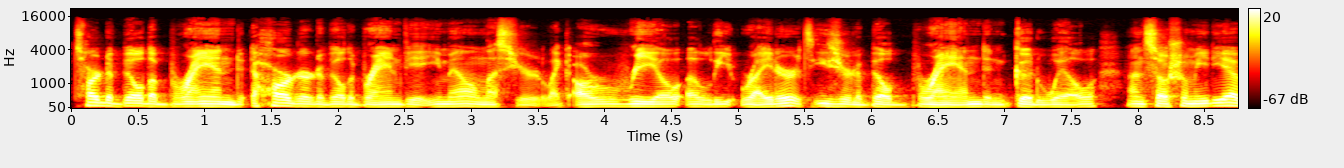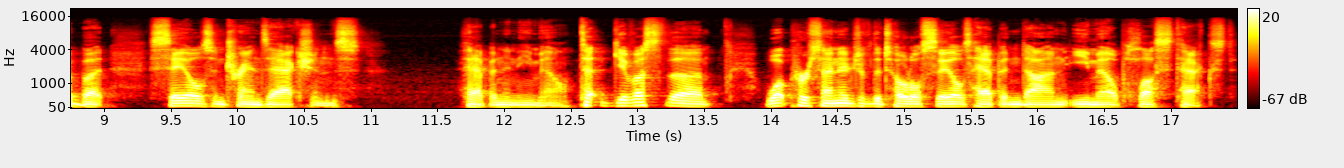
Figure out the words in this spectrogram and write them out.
it's hard to build a brand harder to build a brand via email unless you're like a real elite writer. It's easier to build brand and goodwill on social media but sales and transactions happen in email. T- give us the what percentage of the total sales happened on email plus text?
